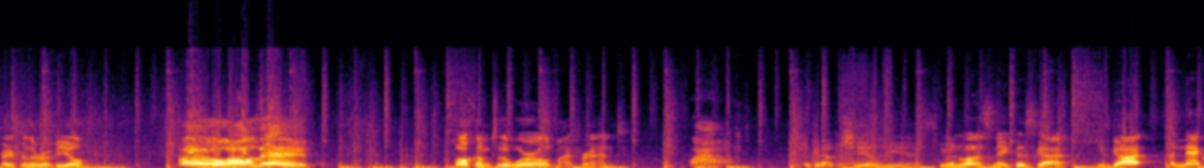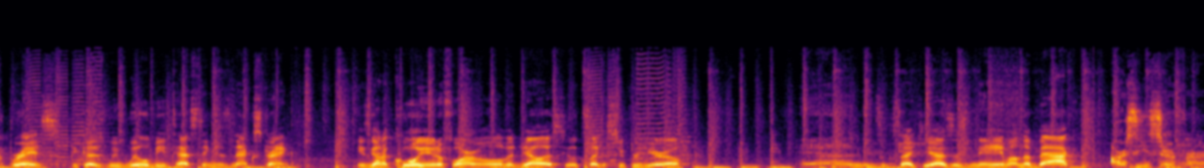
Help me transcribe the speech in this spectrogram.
ready for the reveal? Oh, how's it? Welcome to the world, my friend. Wow, look at how chill he is. You wouldn't want to snake this guy. He's got a neck brace because we will be testing his neck strength. He's got a cool uniform, I'm a little bit jealous. He looks like a superhero. Looks like he has his name on the back, RC Surfer,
